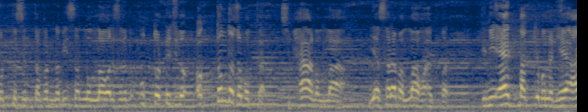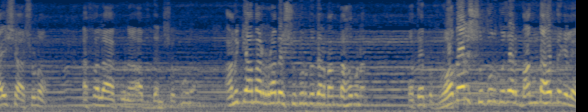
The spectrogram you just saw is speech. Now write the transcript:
করতেছেন, তখন নবী সাল্লামের উত্তরটি ছিল অত্যন্ত চমৎকার। সুবহানাল্লাহ, ইয়া সালাম, আল্লাহু আকবার। তিনি এক বাক্যে বললেন, হে আয়েশা, শোনো, আফালা কুনা আমি কি আমার রবের শুকুর গুজার বান্দা হব না? অতএব রবের শুকুর গুজার বান্দা হতে গেলে,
